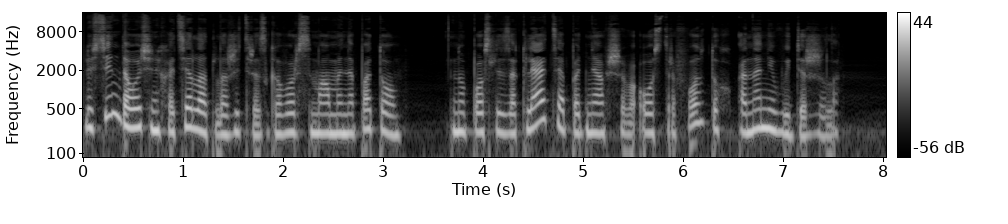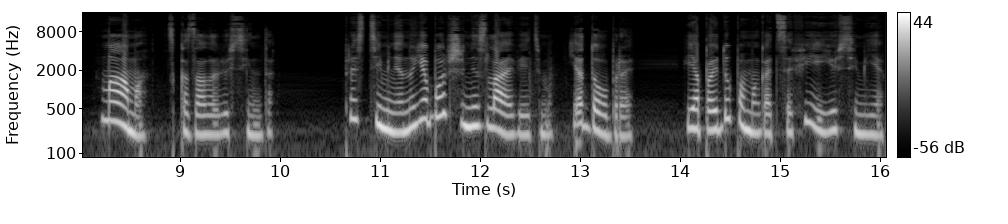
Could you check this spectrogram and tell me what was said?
Люсинда очень хотела отложить разговор с мамой на потом, но после заклятия, поднявшего остров воздух, она не выдержала. «Мама», — сказала Люсинда, — «прости меня, но я больше не злая ведьма, я добрая. Я пойду помогать Софии и ее семье.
